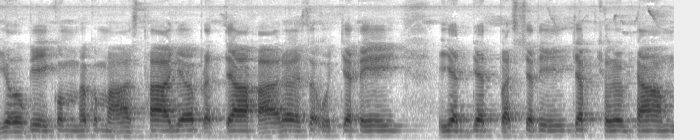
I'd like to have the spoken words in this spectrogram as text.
योगी कुंभकमास्थाय प्रत्याहार स उच्यते। यद्यत् पश्यति चक्षुर्भ्याम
